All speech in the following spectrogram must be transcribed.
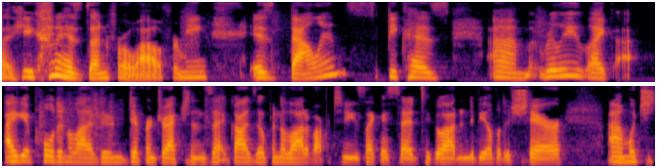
that he kind of has done for a while for me is balance because um, really like I get pulled in a lot of different directions that God's opened a lot of opportunities, like I said, to go out and to be able to share, um, which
